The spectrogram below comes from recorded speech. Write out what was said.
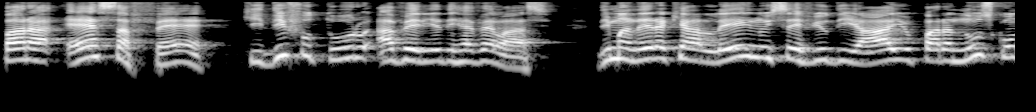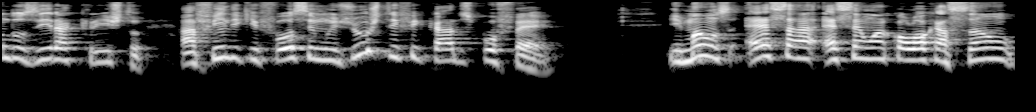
para essa fé que de futuro haveria de revelar-se, de maneira que a lei nos serviu de aio para nos conduzir a Cristo, a fim de que fôssemos justificados por fé. Irmãos, essa, essa é uma colocação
